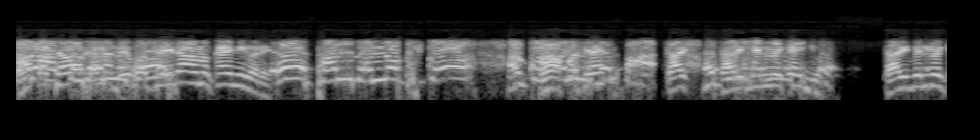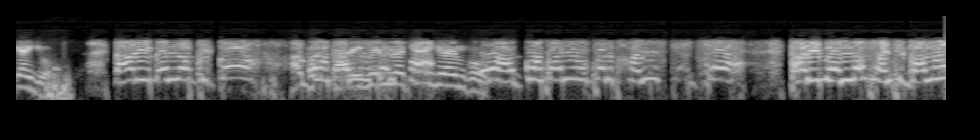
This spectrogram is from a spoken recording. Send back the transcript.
હા પણ દવાખાને ભેગો થઈ જા આમાં કઈ નહીં કરે તારી બેન નો તારી બેન ને કઈ ગયો? તારી બેન ને કઈ ગયો? તારી બેનનો પિક્કો પણ તારી બેનને ક્યાં ગયો એમ કહું? ઉપર ફાવીસ છે? તારી બેન નો ગાલો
